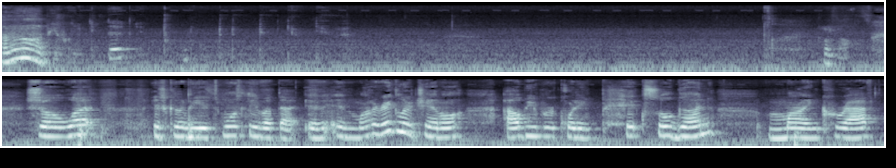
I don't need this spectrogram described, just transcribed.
I don't know how people can do that. So what it's gonna be, it's mostly about that. In, in my regular channel, I'll be recording Pixel Gun, Minecraft,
